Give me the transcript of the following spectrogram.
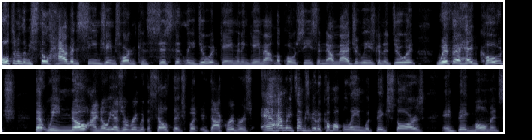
Ultimately, we still haven't seen James Harden consistently do it game in and game out in the postseason. Now, magically, he's going to do it with a head coach that we know. I know he has a ring with the Celtics, but Doc Rivers, eh, how many times are you going to come up lame with big stars and big moments?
